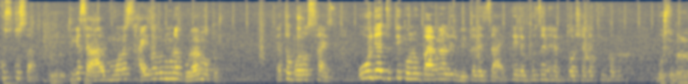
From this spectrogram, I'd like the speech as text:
কুসকুসা ঠিক আছে? আর মনে সাইজ হবে মনে ঘোড়ার মতো। এত বড় সাইজ ওইটা যদি কোনো বাঙালির ভিতরে যায় তাহলে বুঝেন হ্যাঁ দশ হাজার কি হবে? বুঝতে পারলেন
